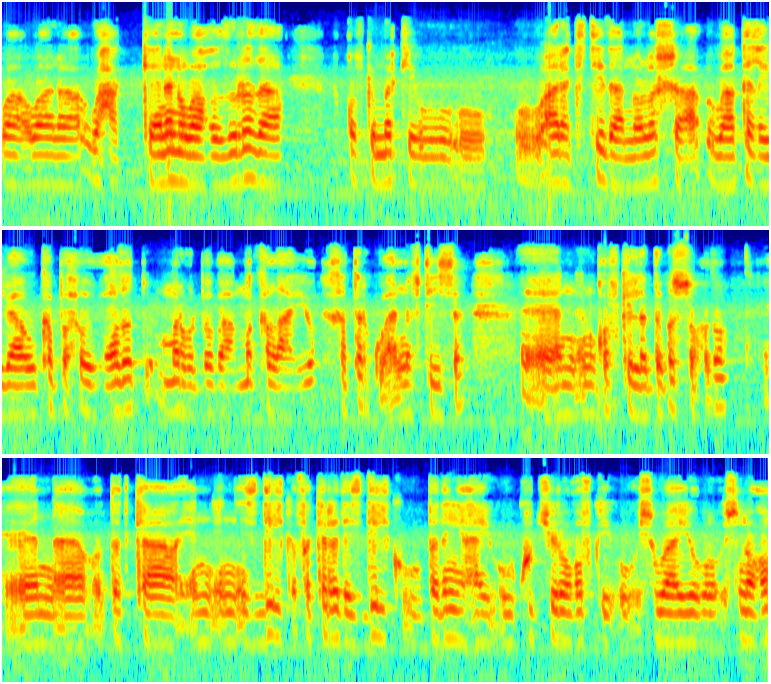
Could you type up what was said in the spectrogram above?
waana waxa keenana waa cudurrada qofka markii uu aragtida nolosha waaqiciga uu ka baxo codod mar walbaba maqlayo khatar ku ah naftiisa. In qofkii la daba socdo dadka in isdilka fakerada isdilka uu badan yahay uu ku jiro qofkii uu iswaayo uu isnaco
